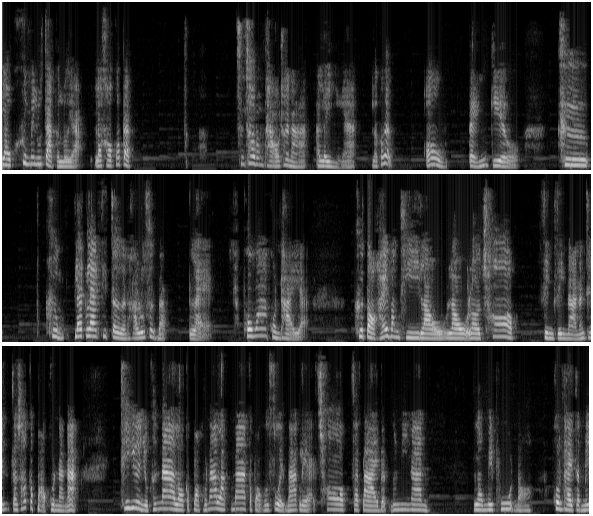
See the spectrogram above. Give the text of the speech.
เราคือไม่รู้จักกันเลยอะแล้วเขาก็แบบฉันชอบรองเท้าเธอนะอะไรอย่างเงี้ย แล้วก็แบบ โอ้ thank you คือคือแรก ๆที่เจอนะคะ รู้สึกแบบแปลก เพราะว่าคนไทยอะคือต่อให้บางทีเราเราเราชอบสิ่งสิ่งนั้นเช่นเราชอบกระเป๋าคนนั้นอะ ที่ยืนอยู่ข้างหน้าเรากระเป๋าเขาน่ารักมากกระเป๋าเขาสวยมากเลยอะชอบสไตล์แบบนู่นนี่นั่น เราไม่พูดเนาะคนไทยจะไม่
